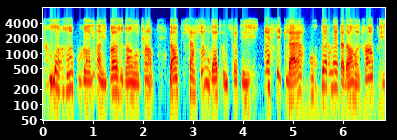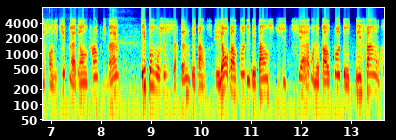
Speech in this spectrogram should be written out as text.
plus l'argent pouvait aller dans les poches de Donald Trump. Donc, ça semble être une stratégie assez claire pour permettre à Donald Trump et à son équipe, mais à Donald Trump lui-même, d'éponger certaines dépenses. Et là, on ne parle pas des dépenses judiciaires, on ne parle pas de défendre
